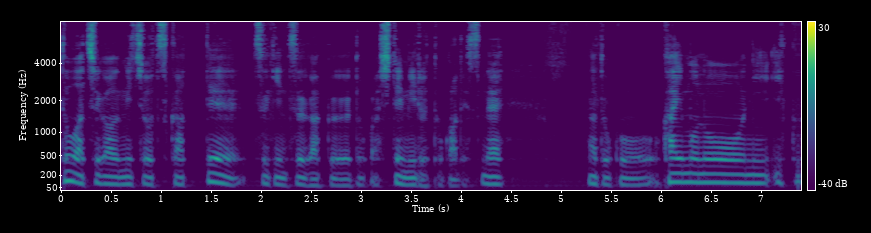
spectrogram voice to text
とは違う道を使って通勤通学とかしてみるとかですね。あとこう、買い物に行く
